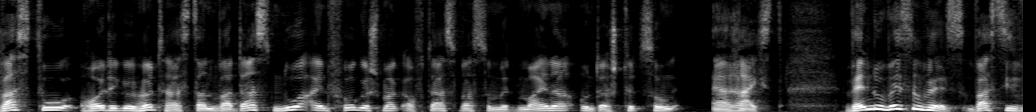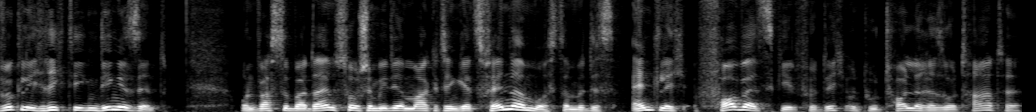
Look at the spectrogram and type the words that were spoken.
was du heute gehört hast, dann war das nur ein Vorgeschmack auf das, was du mit meiner Unterstützung erreichst. Wenn du wissen willst, was die wirklich richtigen Dinge sind und was du bei deinem Social Media Marketing jetzt verändern musst, damit es endlich vorwärts geht für dich und du tolle Resultate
